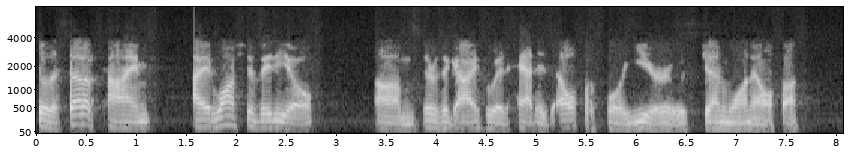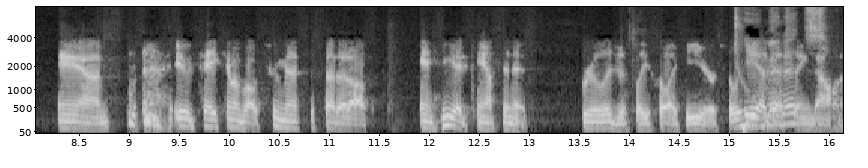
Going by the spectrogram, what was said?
So the setup time, I had watched a video. Um, there was a guy who had had his Alpha for a year. It was Gen 1 Alpha. And it would take him about two minutes to set it up. And he had camped in it religiously for like a year. So Two he had that thing down.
